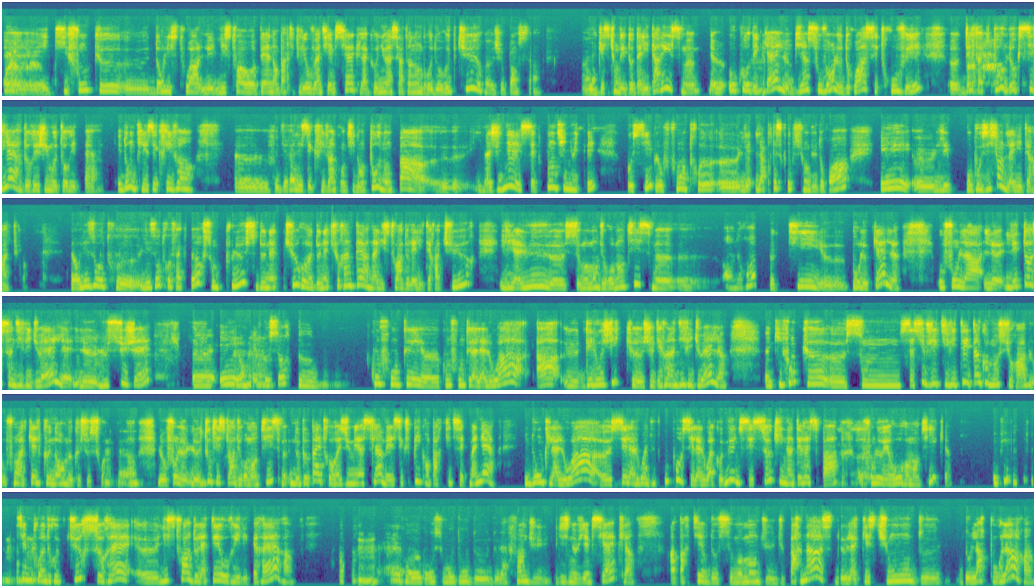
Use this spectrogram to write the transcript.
euh, qui font que dans l'histoire, l'histoire européenne, en particulier au XXe siècle, a connu un certain nombre de ruptures. Je pense à, à la question des totalitarismes, au cours mhm. desquels, bien souvent, le droit s'est trouvé de facto l'auxiliaire de régimes autoritaires. Et donc, les écrivains euh, je dirais, les écrivains continentaux n'ont pas euh, imaginé cette continuité possible, au fond, entre euh, la prescription du droit et les propositions de la littérature. Alors, les autres, les autres facteurs sont plus de nature, de nature interne à l'histoire de la littérature. Il y a eu ce moment du romantisme en Europe qui, euh, pour lequel, au fond, l'éthos individuel, le, sujet, euh, est en quelque sorte euh, confronté, confronté à la loi à des logiques, je dirais, individuelles qui font que son, sa subjectivité est incommensurable, au fond, à quelque normes que ce soit. au fond, toute l'histoire du romantisme ne peut pas être résumée à cela, mais elle s'explique en partie de cette manière. Et donc la loi, euh, c'est la loi du troupeau, c'est la loi commune, c'est ceux qui n'intéressent pas, au fond, le héros romantique. Et puis le troisième point de rupture serait euh, l'histoire de la théorie littéraire, à partir, mhm. euh, grosso modo, de, la fin du, XIXe siècle, à partir de ce moment du, Parnasse, de la question de, l'art pour l'art,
